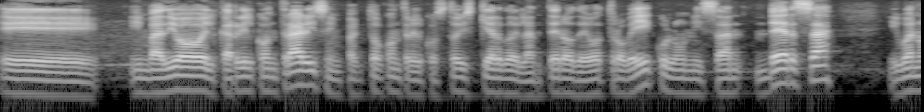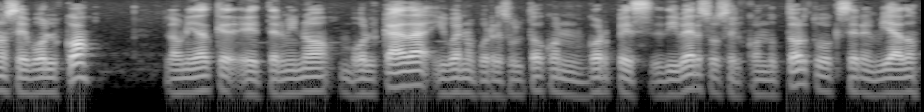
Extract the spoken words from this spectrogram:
eh, invadió el carril contrario y se impactó contra el costado izquierdo delantero de otro vehículo, un Nissan Versa, y bueno, se volcó. La unidad que eh, terminó volcada y bueno, pues resultó con golpes diversos. El conductor tuvo que ser enviado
